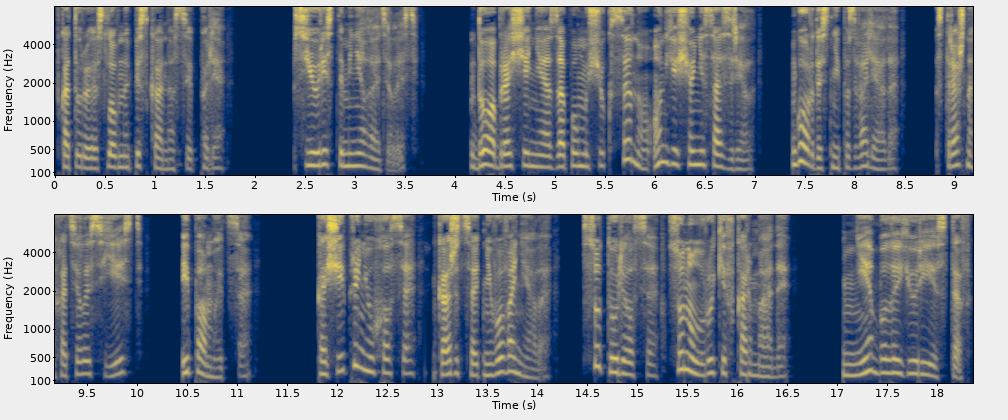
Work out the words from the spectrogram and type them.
в которые словно песка насыпали. С юристами не ладилось. До обращения за помощью к сыну он еще не созрел. Гордость не позволяла. Страшно хотелось есть и помыться. Кощей принюхался, кажется, от него воняло. Сутулился, сунул руки в карманы. Не было юристов.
